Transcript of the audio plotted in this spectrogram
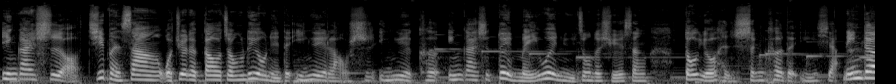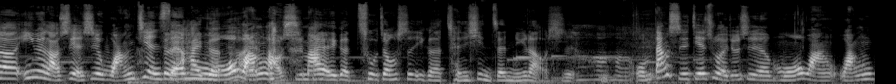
应该是哦，基本上我觉得高中六年的音乐老师音乐课，应该是对每一位女中的学生都有很深刻的影响。您的音乐老师也是王建森对还有个魔王老师吗？还有一个初中是一个陈信珍女老师，好好好我们当时接触的就是魔王王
